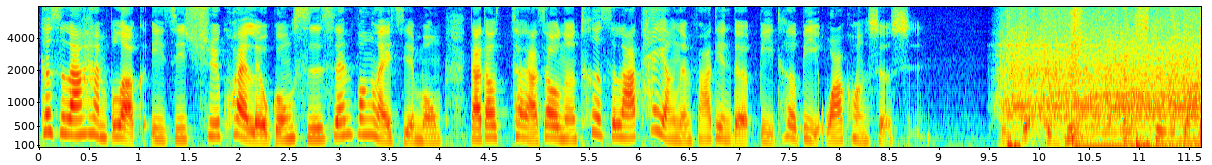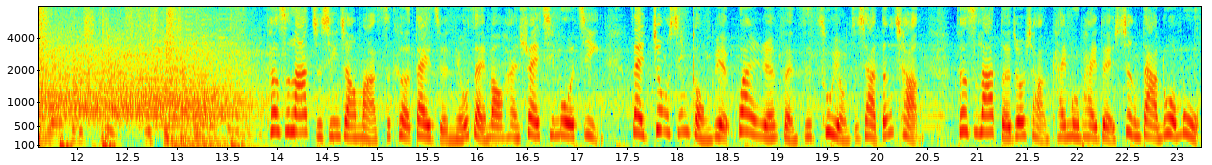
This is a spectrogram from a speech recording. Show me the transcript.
特斯拉和 Block 以及区块流公司三方来结盟，达到打造呢特斯拉太阳能发电的比特币。挖矿设施。特斯拉执行长马斯克戴着牛仔帽和帅气墨镜，在众星拱月、万人粉丝簇拥之下登场。特斯拉德州厂开幕派对盛大落幕，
